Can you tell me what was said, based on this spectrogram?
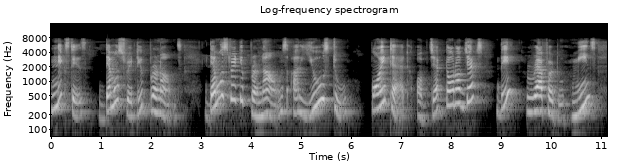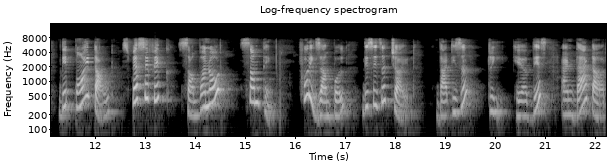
Next is demonstrative pronouns. Demonstrative pronouns are used to point at object or objects they refer to means they point out specific someone or something. For example, this is a child, that is a tree. Here this and that are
